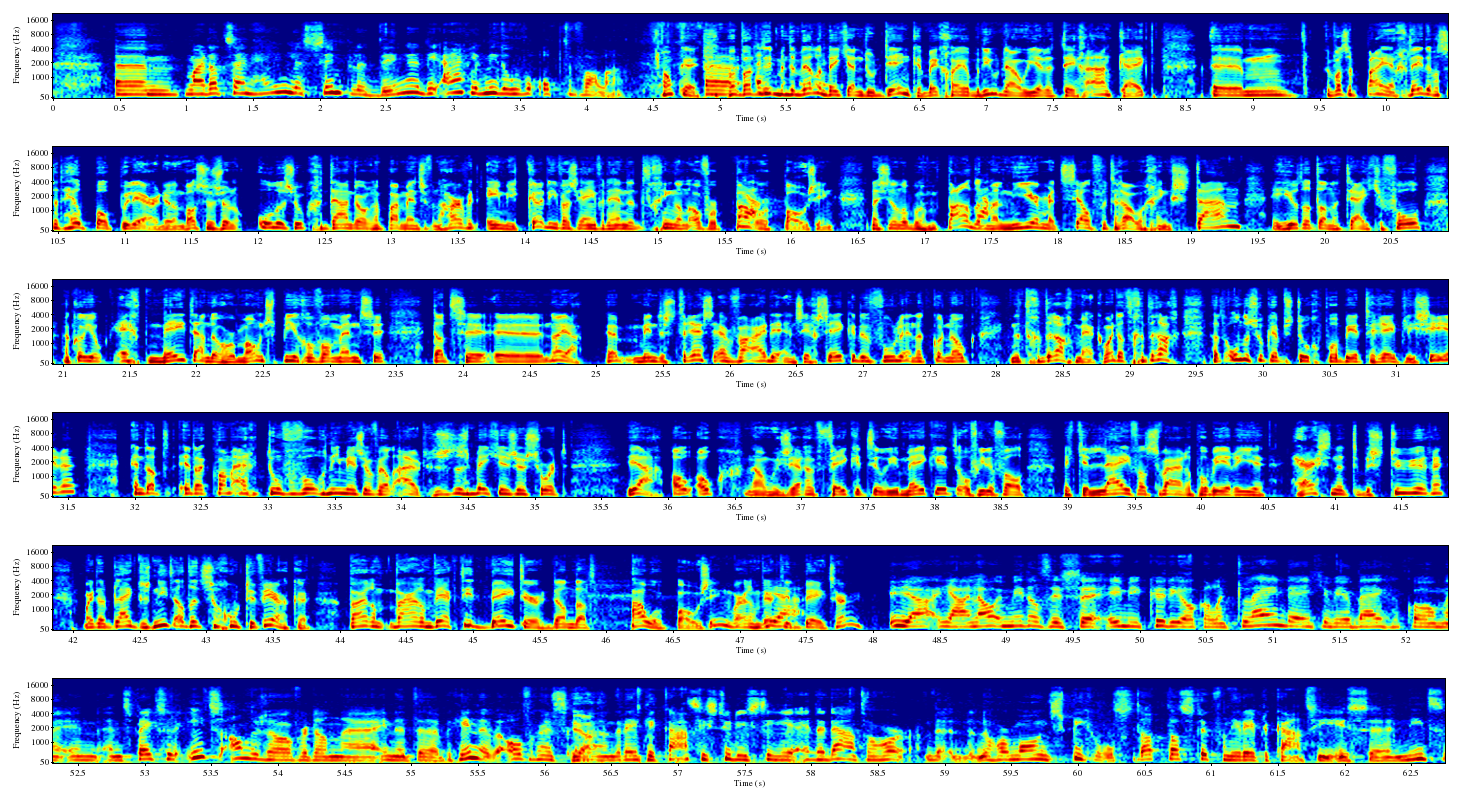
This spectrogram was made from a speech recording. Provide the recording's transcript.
Ehm, maar dat zijn hele simpele dingen die eigenlijk niet hoeven op te vallen. Oké, Eh, maar wat en- dit me er wel een beetje aan doet denken, ben ik gewoon heel benieuwd naar hoe jij er tegenaan kijkt. Ehm, er was een paar jaar geleden was dat heel populair. Dan was er zo'n onderzoek gedaan door een paar mensen van Harvard. Amy Cuddy was een van hen. Dat ging dan over power Ja. posing. En als je dan op een bepaalde Ja. manier met zelfvertrouwen ging staan en hield dat dan een tijdje vol, dan kon je ook echt meten aan de hormoonspiegel van mensen dat ze eh, nou ja, minder stress ervaarden en zich zekerder voelen. En dat kon ook in het gedrag merken. Maar dat gedrag, dat onderzoek hebben ze toen geprobeerd te repliceren. En dat, en dat kwam eigenlijk toen vervolgens niet meer zoveel uit. Dus dat is een beetje zo'n soort, ja, ook, ook nou moet je zeggen, fake it till you make it. Of in ieder geval met je lijf als het ware proberen je hersenen te besturen. Maar dat blijkt dus niet altijd zo goed te werken. Waarom, waarom werkt dit beter dan dat power posing? Waarom werkt Ja. dit beter? Ja, ja, nou inmiddels is eh, Amy Cuddy ook al een klein beetje weer bijgekomen en, en spreekt ze er iets anders over dan eh, in het eh, begin. Overigens, Ja. de replicatiestudies die eh, inderdaad, de, hor- de, de hormoonspiegels, dat, dat stuk van die replicatie is niet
